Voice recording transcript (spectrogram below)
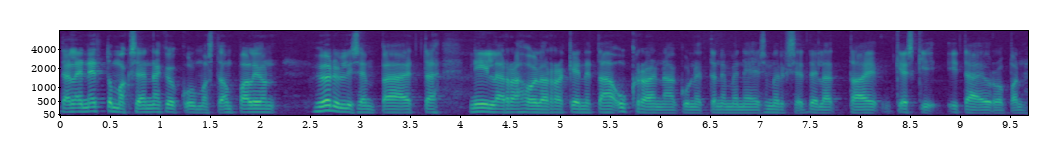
tälle nettomaksajan näkökulmasta on paljon hyödyllisempää, että niillä rahoilla rakennetaan Ukrainaa, kun että ne menee esimerkiksi Etelä- tai Keski-Itä-Euroopan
